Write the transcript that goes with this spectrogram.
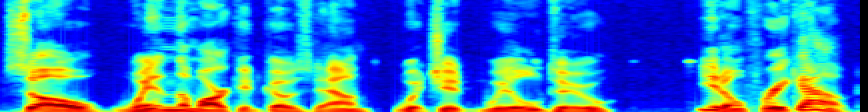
So when the market goes down, which it will do, you don't freak out.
